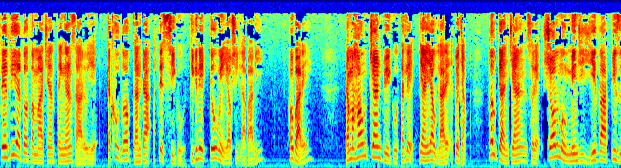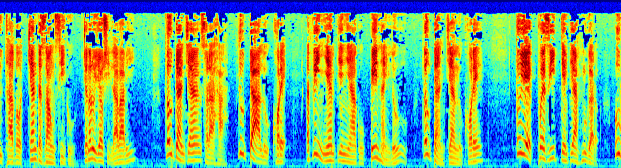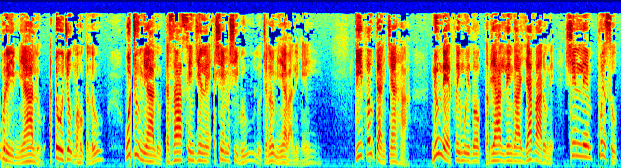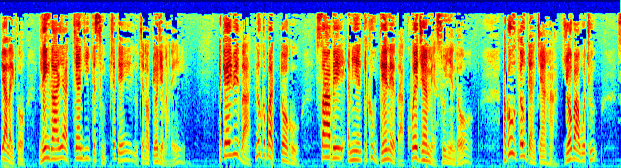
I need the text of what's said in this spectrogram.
သင်သိရသောတမန်ကျန်သင်ခန်းစာတို့ရဲ့တခုသောဂန္ဓာအသစ်စီကိုဒီကနေ့တိုးဝင်ရောက်ရှိလာပါပြီ ဟုတ်ပါတယ်ဓမ္မဟောင်းကျမ်းတွေကိုတလှည့်ပြန်ရောက်လာတဲ့အတွက်ကြောင့်သုတ်တန်ကျမ်းဆိုတဲ့ရှောလမုန်မင်းကြီးရေးသားပြုစုထားသောကျမ်းတစ်စောင်စီကိုကျွန်တော်တို့ရောက်ရှိလာပါပြီသုတ်တန်ကျမ်းဆိုတာဟာသုတလို့ခေါ်တဲ့အသိဉာဏ်ပညာကိုပေးနိုင်လို့သုတ်တန်ကျမ်းလို့ခေါ်တယ်သူ့ရဲ့ဖွဲ့စည်းတင်ပြမှုကတော့ဥပရိများလို့အတူကျုပ်မဟုတ်တလို့ဝတ္ထုများလို့တစားဆင်ခြင်းလဲအရှင်းမရှိဘူးလို့ကျွန်တော်မြင်ရပါလိမ့်မယ်ဒီသုတ်တန်ကျမ်းဟာ နုနယ်သိမ်မွေသောကြပြာလင်္ကာရသတို့နဲ့ရှင်းလင်းဖွင့်ဆိုပြလိုက်သောလင်္ကာရကြမ်းကြီးတစုဖြစ်တယ်လို့ကျွန်တော်ပြောချင်ပါတယ်အကယ်၍သာနှုတ်ကပတ်တော်ကိုစာပေအမြင်တစ်ခုတည်းနဲ့သာခွဲခြမ်းမယ်ဆိုရင်တော့အခုသုတ်တန်ကျမ်းဟာယောဘဝတ္ထု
